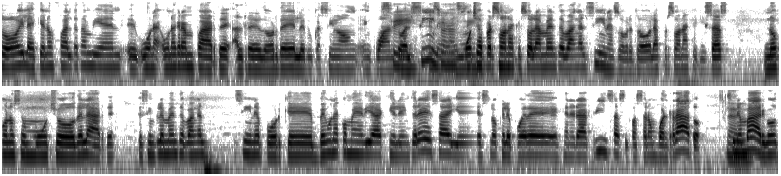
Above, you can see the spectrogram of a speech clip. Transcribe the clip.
Zoila, es que nos falta también eh, una, una gran parte alrededor de la educación en cuanto Sí, al cine. Hay muchas personas que solamente van al cine, sobre todo las personas que quizás no conocen mucho del arte, que simplemente van al cine porque ven una comedia que le interesa y es lo que le puede generar risas y pasar un buen rato. Sin embargo,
